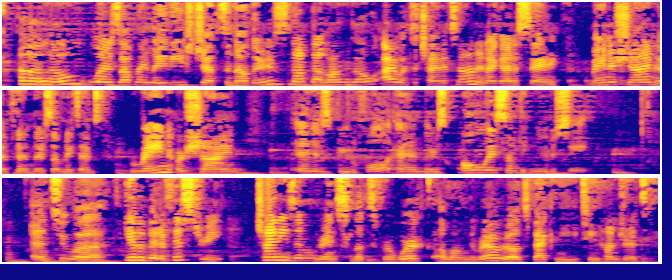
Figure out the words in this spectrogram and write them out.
Hello, hello. What is up, my ladies, gents, and others? Not that long ago, I went to Chinatown, and I gotta say, rain or shine, I've been there so many times. Rain or shine, it is beautiful, and there's always something new to see. And to uh, give a bit of history, Chinese immigrants looked for work along the railroads back in the 1800s.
